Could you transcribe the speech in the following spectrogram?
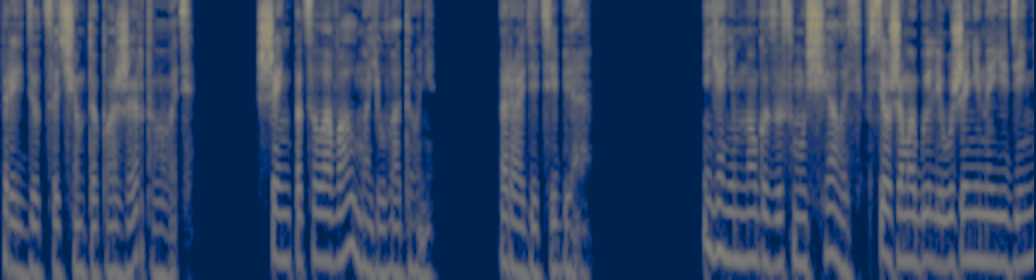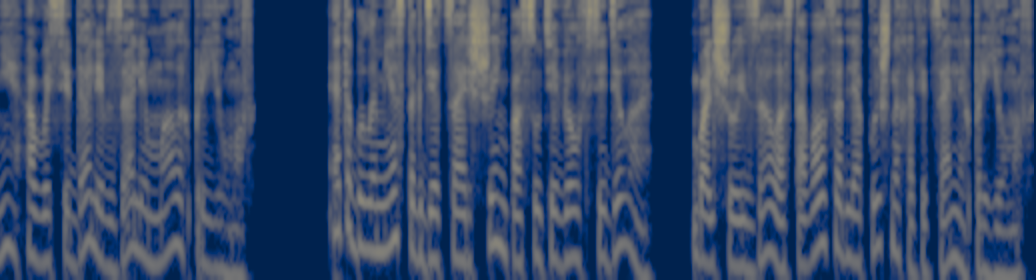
«Придется чем-то пожертвовать». Шень поцеловал мою ладонь. «Ради тебя». Я немного засмущалась, все же мы были уже не наедине, а восседали в зале малых приемов. Это было место, где царь Шень, по сути, вел все дела. Большой зал оставался для пышных официальных приемов.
